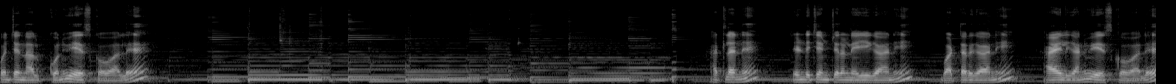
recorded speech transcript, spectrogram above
కొంచెం నలుపుకొని వేసుకోవాలి. అట్లనే రెండు చెంచాల నెయ్యి కానీ బట్టర్ కానీ ఆయిల్ కానీ వేసుకోవాలి.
